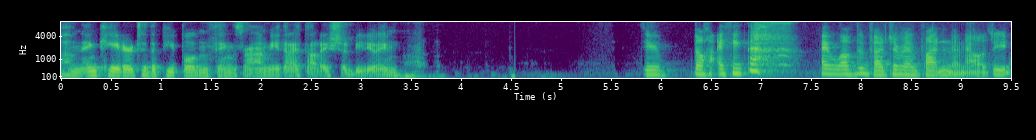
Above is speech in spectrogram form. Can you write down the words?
um, and cater to the people and things around me that I thought I should be doing. Dude, I think that I love the Benjamin Button analogy.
